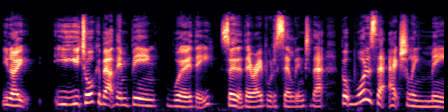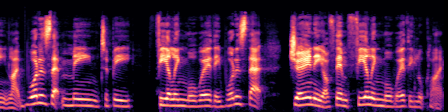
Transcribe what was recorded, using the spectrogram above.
you know you, talk about them being worthy so that they're able to settle into that. But what does that actually mean? Like, what does that mean to be feeling more worthy? What does that journey of them feeling more worthy look like?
